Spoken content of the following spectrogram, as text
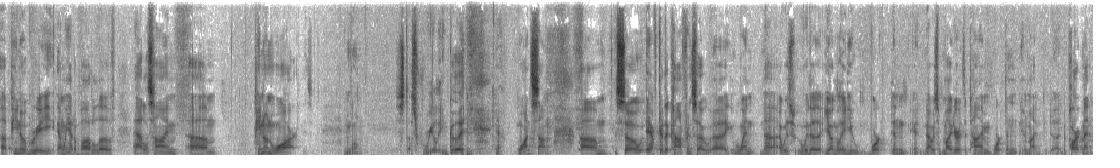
uh, Pinot Gris, and we had a bottle of Adelsheim um, Pinot Noir. And stuff's really good. yeah, want some. Um, so after the conference, I, I went. Uh, I was with a young lady who worked in. in I was at MITRE at the time. Worked in, in my uh, department,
